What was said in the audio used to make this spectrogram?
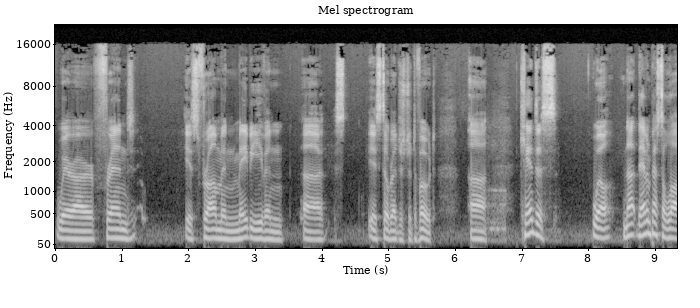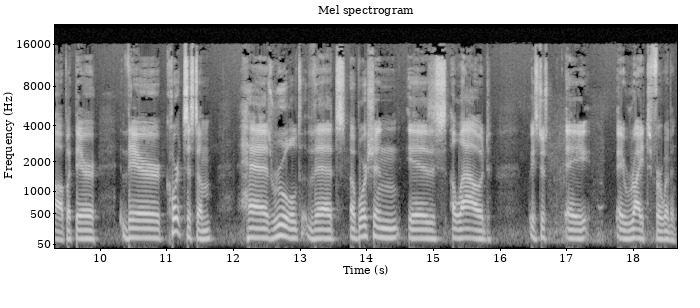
where our friend is from and maybe even uh, is still registered to vote. Uh, Kansas, well, not they haven't passed a law, but their their court system has ruled that abortion is allowed is just a a right for women.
